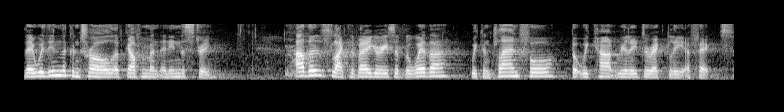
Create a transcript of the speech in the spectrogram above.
they're within the control of government and industry. Others, like the vagaries of the weather, we can plan for, but we can't really directly affect.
